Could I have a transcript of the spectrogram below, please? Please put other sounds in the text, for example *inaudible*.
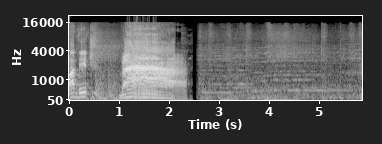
Bye, bitch.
